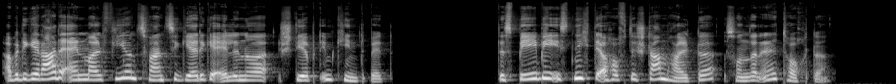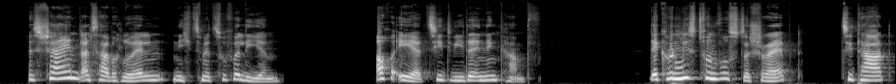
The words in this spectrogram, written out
Aber die gerade einmal 24-jährige Eleanor stirbt im Kindbett. Das Baby ist nicht der erhoffte Stammhalter, sondern eine Tochter. Es scheint, als habe Llewellyn nichts mehr zu verlieren. Auch er zieht wieder in den Kampf. Der Chronist von Worcester schreibt, Zitat,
